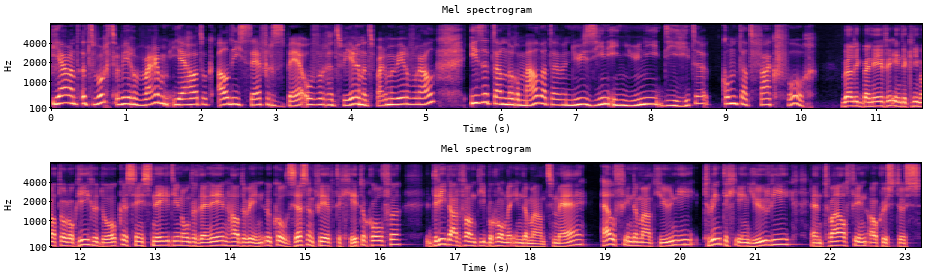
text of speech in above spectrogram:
Ja, want het wordt weer warm. Jij houdt ook al die cijfers bij over het weer en het warme weer vooral. Is het dan normaal wat we nu zien in juni, die hitte, komt dat vaak voor? Wel, ik ben even in de klimatologie gedoken. Sinds 1901 hadden we in Ukkel 46 hittegolven. Drie daarvan die begonnen in de maand mei, 11 in de maand juni, 20 in juli en 12 in augustus.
